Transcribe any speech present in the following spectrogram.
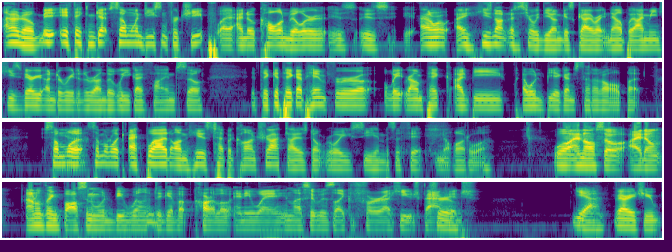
I don't know if they can get someone decent for cheap. I, I know Colin Miller is is I don't I, he's not necessarily the youngest guy right now, but I mean he's very underrated around the league. I find so if they could pick up him for a late round pick, I'd be I wouldn't be against that at all. But someone yeah. someone like Ekblad on his type of contract, I just don't really see him as a fit in Ottawa. Well, and also I don't I don't think Boston would be willing to give up Carlo anyway, unless it was like for a huge package. True. Yeah, very cheap.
